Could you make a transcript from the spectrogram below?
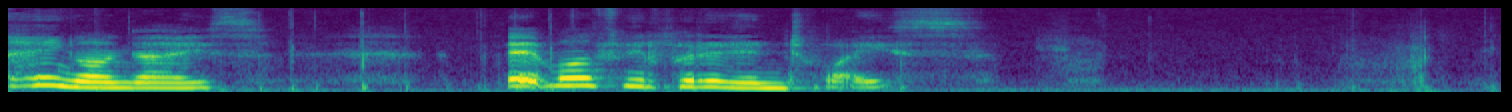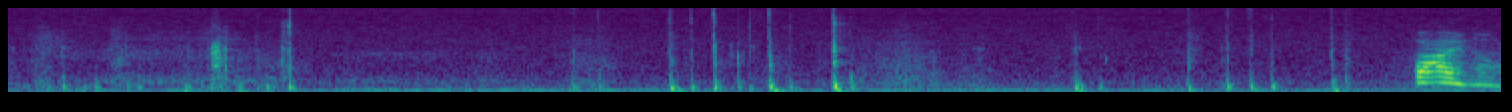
Hang on, guys. It wants me to put it in twice. Finally,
